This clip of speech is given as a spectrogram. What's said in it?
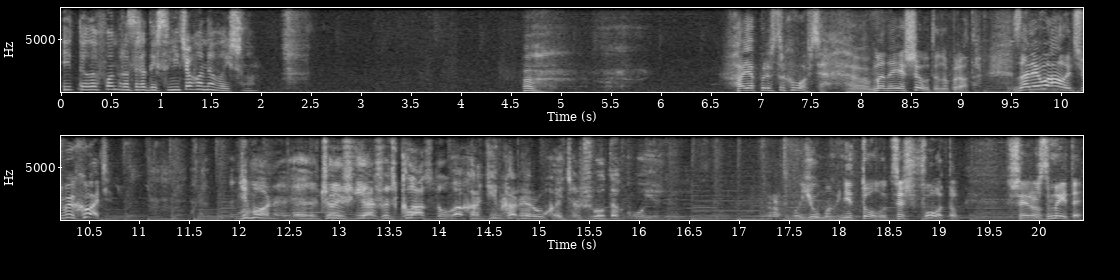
і телефон розрядився, нічого не вийшло. А я перестрахувався. В мене є ще один оператор. Залівалич, виходь! Дімон, е, чуєш, я щось класнув, а картинка не рухається. Що таке? Твою магнітолу, це ж фото. Ще й розмите.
